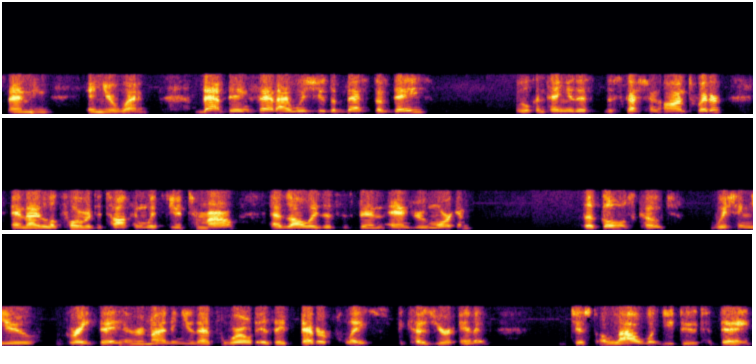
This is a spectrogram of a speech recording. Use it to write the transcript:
standing in your way. That being said, I wish you the best of days. We'll continue this discussion on Twitter, and I look forward to talking with you tomorrow. As always, this has been Andrew Morgan, the Goals Coach, wishing you great day and reminding you that the world is a better place because you're in it. Just allow what you do today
